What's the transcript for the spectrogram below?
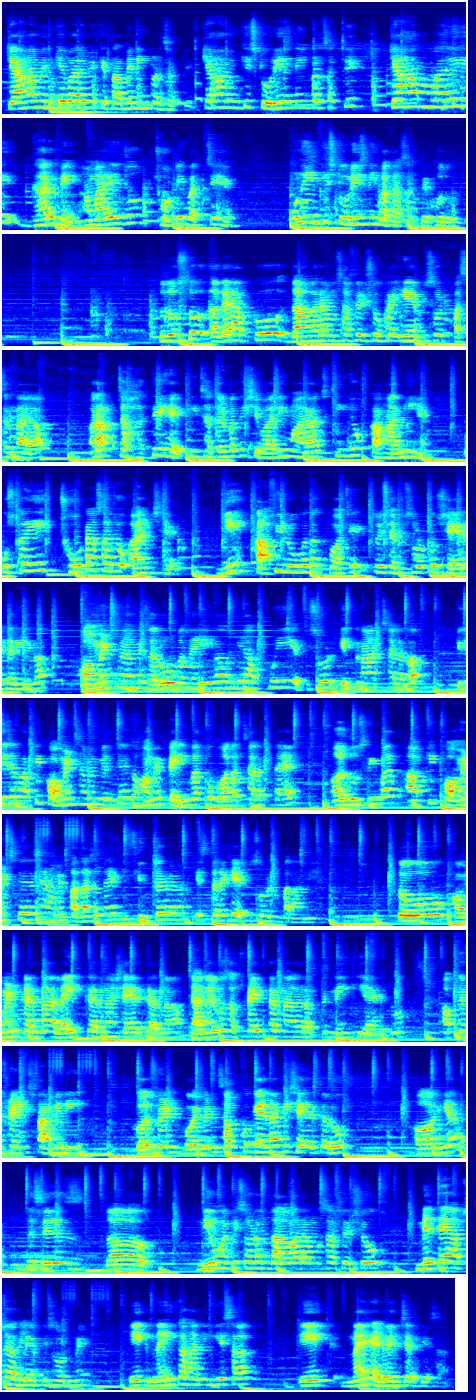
क्या हम इनके बारे में किताबें नहीं पढ़ सकते? क्या हम इनकी स्टोरीज नहीं पढ़ सकते? क्या हम हमारे घर में, हमारे जो छोटे बच्चे हैं, उन्हें इनकी स्टोरीज नहीं बता सकते खुद? तो दोस्तों, अगर आपको दावरा मुसाफिर शो का ये एपिसोड पसंद आया, और आप चाहते हैं कि छत्रपति शिवाजी महाराज की जो कहानी है, उसका एक छोटा सा जो अंश है ये काफ़ी लोगों तक पहुँचे तो इस एपिसोड को शेयर करिएगा कमेंट्स में हमें ज़रूर बताइएगा कि आपको ये एपिसोड कितना अच्छा लगा। क्योंकि जब आपके कमेंट्स हमें मिलते हैं तो हमें पहली बात तो बहुत अच्छा लगता है, और दूसरी बात, आपकी कमेंट्स की वजह से हमें पता चलता है कि फ्यूचर में हमें किस तरह के एपिसोड बनाने हैं। तो कमेंट करना लाइक करना शेयर करना चैनल को सब्सक्राइब करना अगर अब तक नहीं किया है तो अपने फ्रेंड्स फैमिली गर्लफ्रेंड बॉयफ्रेंड सबको कहना कि शेयर करो। और या this is the new episode of Dobara Musafir show मिलते हैं आपसे अगले एपिसोड में एक नई कहानी के साथ, एक नए एडवेंचर के साथ।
